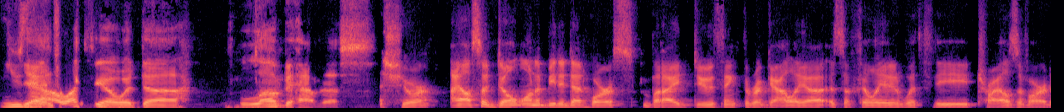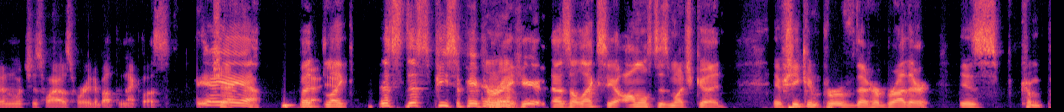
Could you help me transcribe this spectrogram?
use Yeah, that. Alexia would uh, love to have this. Sure. I also don't want to beat a dead horse, but I do think the regalia is affiliated with the Trials of Arden, which is why I was worried about the necklace. Yeah, Sure. yeah, yeah. But Yeah, yeah. like this, this piece of paper Yeah. right here does Alexia almost as much good if she can prove that her brother is, comp-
